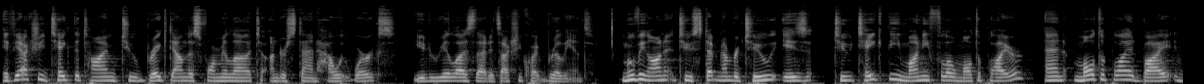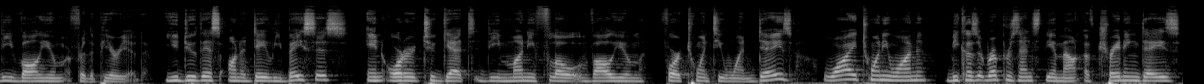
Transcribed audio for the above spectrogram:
If you actually take the time to break down this formula to understand how it works, you'd realize that it's actually quite brilliant. Moving on to step number two is to take the money flow multiplier and multiply it by the volume for the period. You do this on a daily basis in order to get the money flow volume for 21 days. Why 21? Because it represents the amount of trading days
